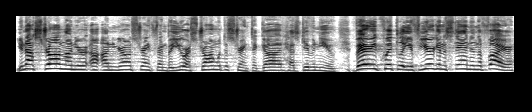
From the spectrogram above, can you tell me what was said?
You're not strong on your, uh, on your own strength, friend, but you are strong with the strength that God has given you. Very quickly, if you're going to stand in the fire,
